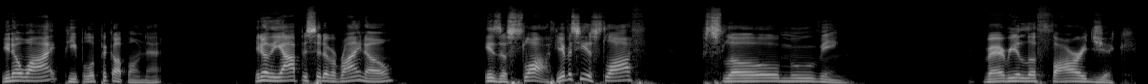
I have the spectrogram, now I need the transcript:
You know why? People will pick up on that. You know, the opposite of a rhino is a sloth. You ever see a sloth? Slow moving, very lethargic.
